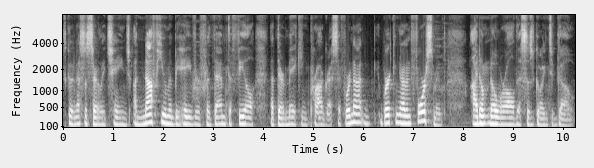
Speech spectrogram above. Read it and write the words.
is going to necessarily change enough human behavior for them to feel that they're making progress. If we're not working on enforcement, I don't know where all this is going to go.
